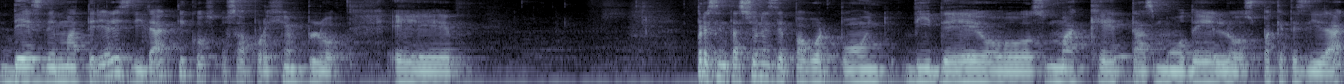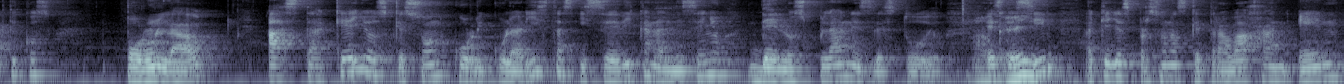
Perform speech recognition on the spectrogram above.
desde materiales didácticos, o sea, por ejemplo, eh, presentaciones de PowerPoint, videos, maquetas, modelos, paquetes didácticos, por un lado, hasta aquellos que son curricularistas y se dedican al diseño de los planes de estudio. Es decir, aquellas personas que trabajan en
